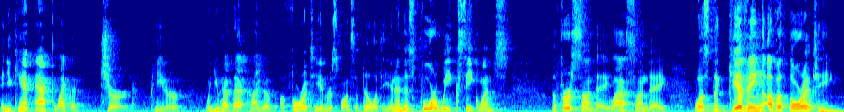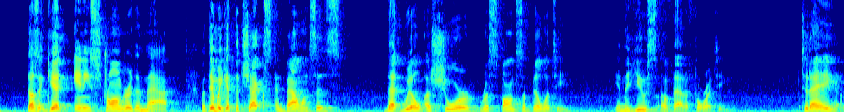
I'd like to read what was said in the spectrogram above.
And you can't act like a jerk, Peter, when you have that kind of authority and responsibility. And in this four week sequence, the first Sunday, last Sunday, was the giving of authority. Doesn't get any stronger than that. But then we get the checks and balances that will assure responsibility in the use of that authority. Today, I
